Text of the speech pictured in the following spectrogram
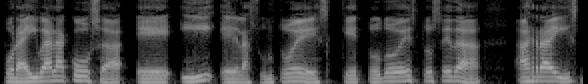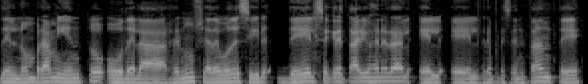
por ahí va la cosa eh, y el asunto es que todo esto se da a raíz del nombramiento o de la renuncia, debo decir, del secretario general, el, el representante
